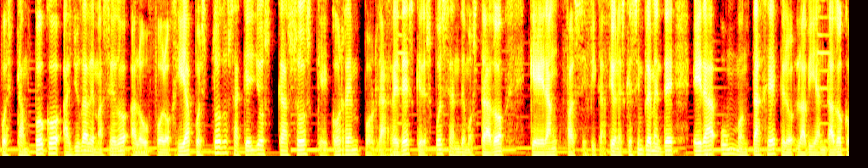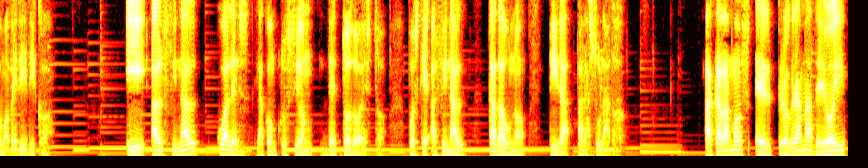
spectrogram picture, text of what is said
pues tampoco ayuda demasiado a la ufología, pues todos aquellos casos que corren por las redes que después se han demostrado que eran falsificaciones, que simplemente era un montaje, pero lo habían dado como verídico. Y al final, ¿cuál es la conclusión de todo esto? Pues que al final cada uno tira para su lado. Acabamos el programa de hoy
